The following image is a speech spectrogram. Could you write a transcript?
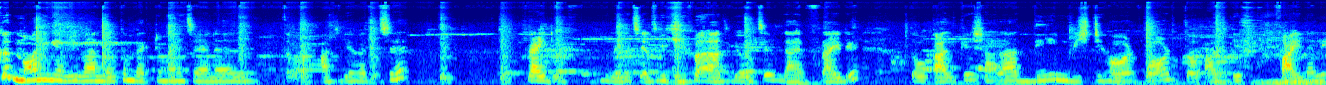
Good morning everyone welcome back to my channel তো আজকে হচ্ছে ফ্রাইডে ভুলে গেছি আজকে কি আজকে হচ্ছে ফ্রাইডে তো কালকে সারা দিন বৃষ্টি হওয়ার পর তো আজকে ফাইনালি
